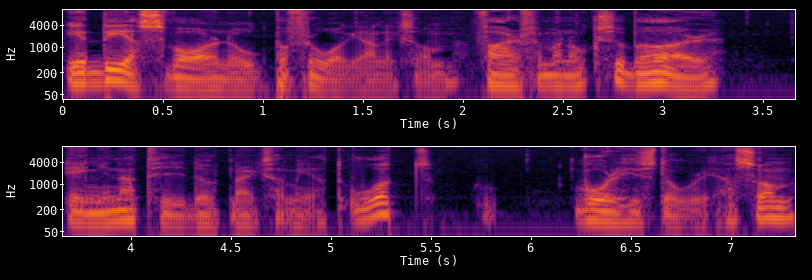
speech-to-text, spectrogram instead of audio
är det svar nog på frågan liksom, varför man också bör ägna tid och uppmärksamhet åt vår historia som,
